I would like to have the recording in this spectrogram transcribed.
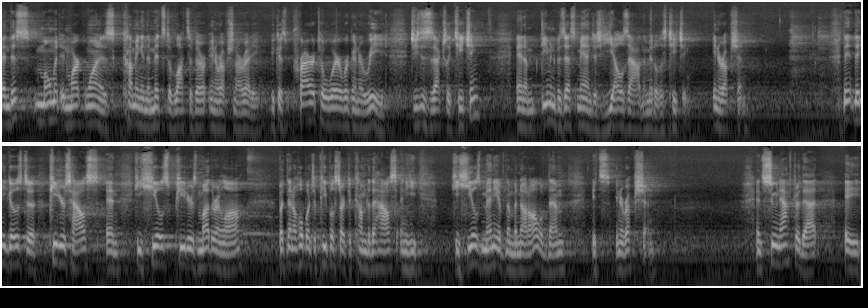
And this moment in Mark 1 is coming in the midst of lots of interruption already. Because prior to where we're going to read, Jesus is actually teaching, and a demon possessed man just yells out in the middle of his teaching interruption. Then, then he goes to Peter's house and he heals Peter's mother in law. But then a whole bunch of people start to come to the house and he, he heals many of them, but not all of them. It's interruption. And soon after that, a,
